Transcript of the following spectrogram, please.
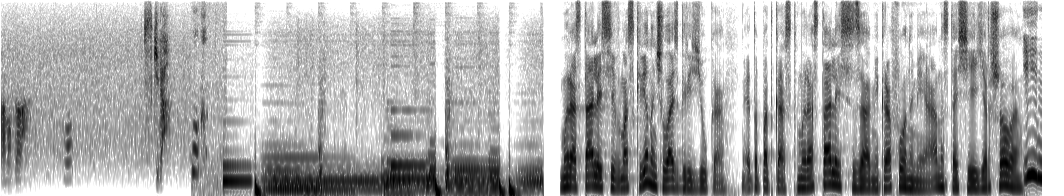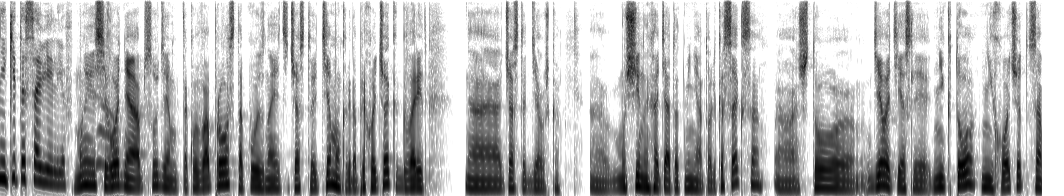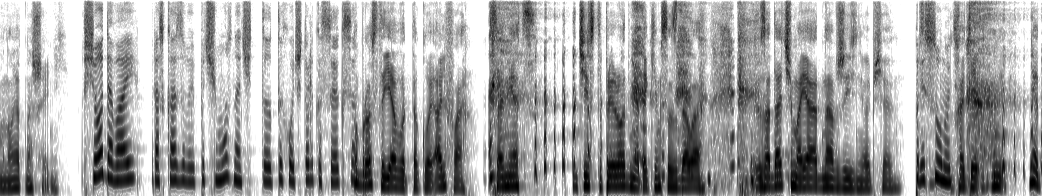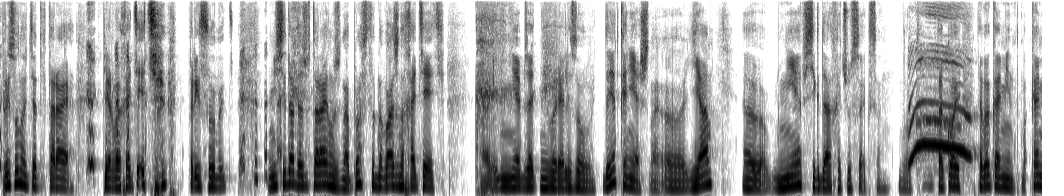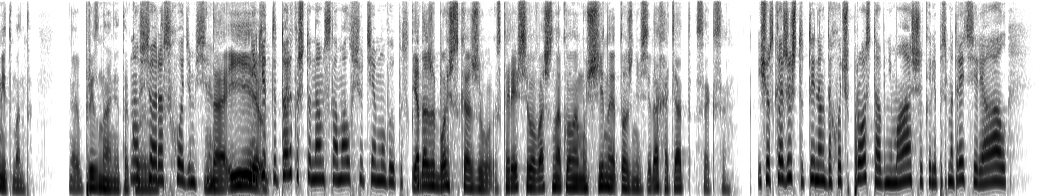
あのさ好きだ Мы расстались, и в Москве началась грязюка. Это подкаст «Мы расстались» за микрофонами Анастасия Ершова. И Никита Савельев. Мы сегодня обсудим такой вопрос, такую, знаете, частую тему, когда приходит человек и говорит, э, часто девушка, э, мужчины хотят от меня только секса, э, что делать, если никто не хочет со мной отношений? Все, давай, рассказывай, почему, значит, э, ты хочешь только секса? Ну, просто я вот такой альфа-самец. Чисто природа меня таким создала. Задача моя одна в жизни вообще. Присунуть. Хотя... Нет, присунуть это вторая. Первая хотеть, присунуть. Не всегда даже вторая нужна, просто важно хотеть. Э, Не обязательно его реализовывать. Да нет, конечно. э, Я э, не всегда хочу секса. Вот. Такой, такой коммитм- коммитмент. Признание такое. Ну все, вот. расходимся. Да, и Никит, ты только что нам сломал всю тему выпуска. я даже больше скажу. Скорее всего, ваши знакомые мужчины тоже не всегда хотят секса. Еще скажи, что ты иногда хочешь просто обнимашек или посмотреть сериал,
